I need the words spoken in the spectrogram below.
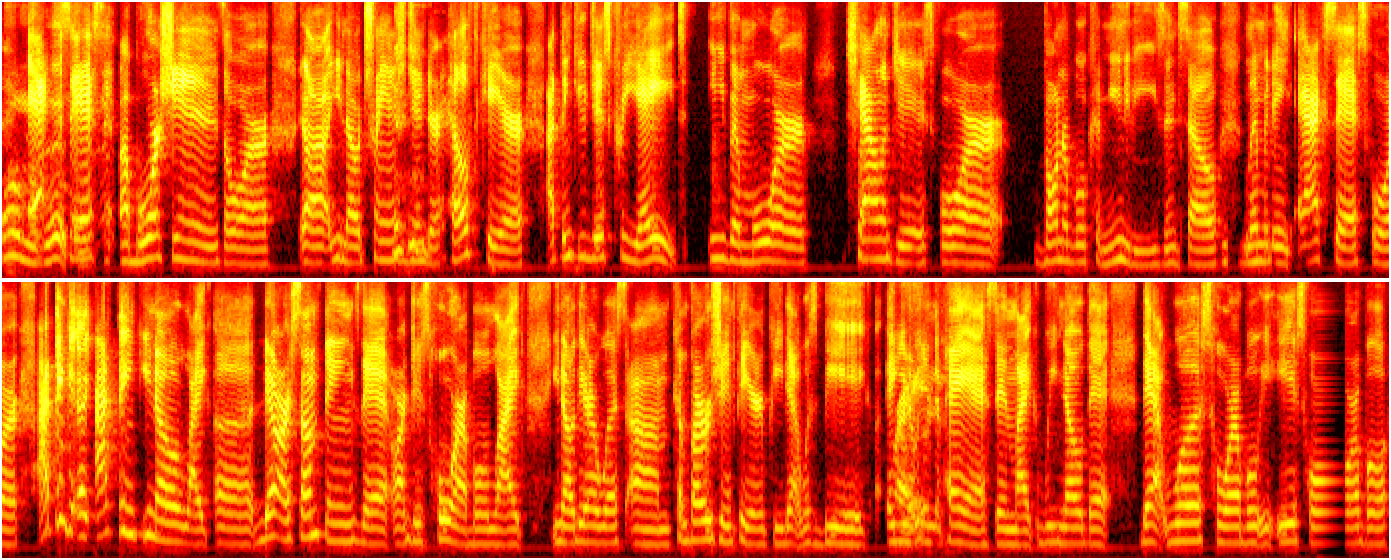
oh access goodness. abortions or uh, you know, transgender health care, I think you just create even more challenges for vulnerable communities and so mm-hmm. limiting access for i think uh, i think you know like uh there are some things that are just horrible like you know there was um conversion therapy that was big right. Uh, you know in the past and like we know that that was horrible it is horrible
